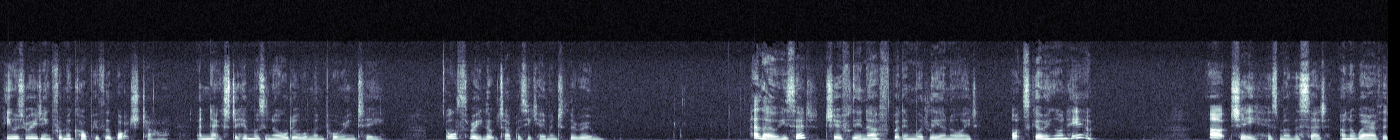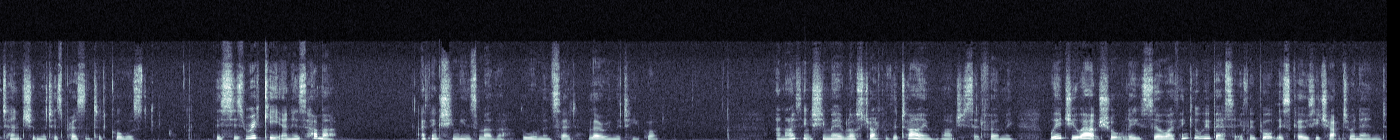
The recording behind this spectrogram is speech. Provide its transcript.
He was reading from a copy of The Watchtower, and next to him was an older woman pouring tea. All three looked up as he came into the room. Hello, he said, cheerfully enough, but inwardly annoyed. What's going on here? Archie, his mother said, unaware of the tension that his presence had caused. This is Ricky and his Hummer. I think she means mother, the woman said, lowering the teapot. And I think she may have lost track of the time, Archie said firmly. We're due out shortly, so I think it would be better if we brought this cosy chat to an end.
